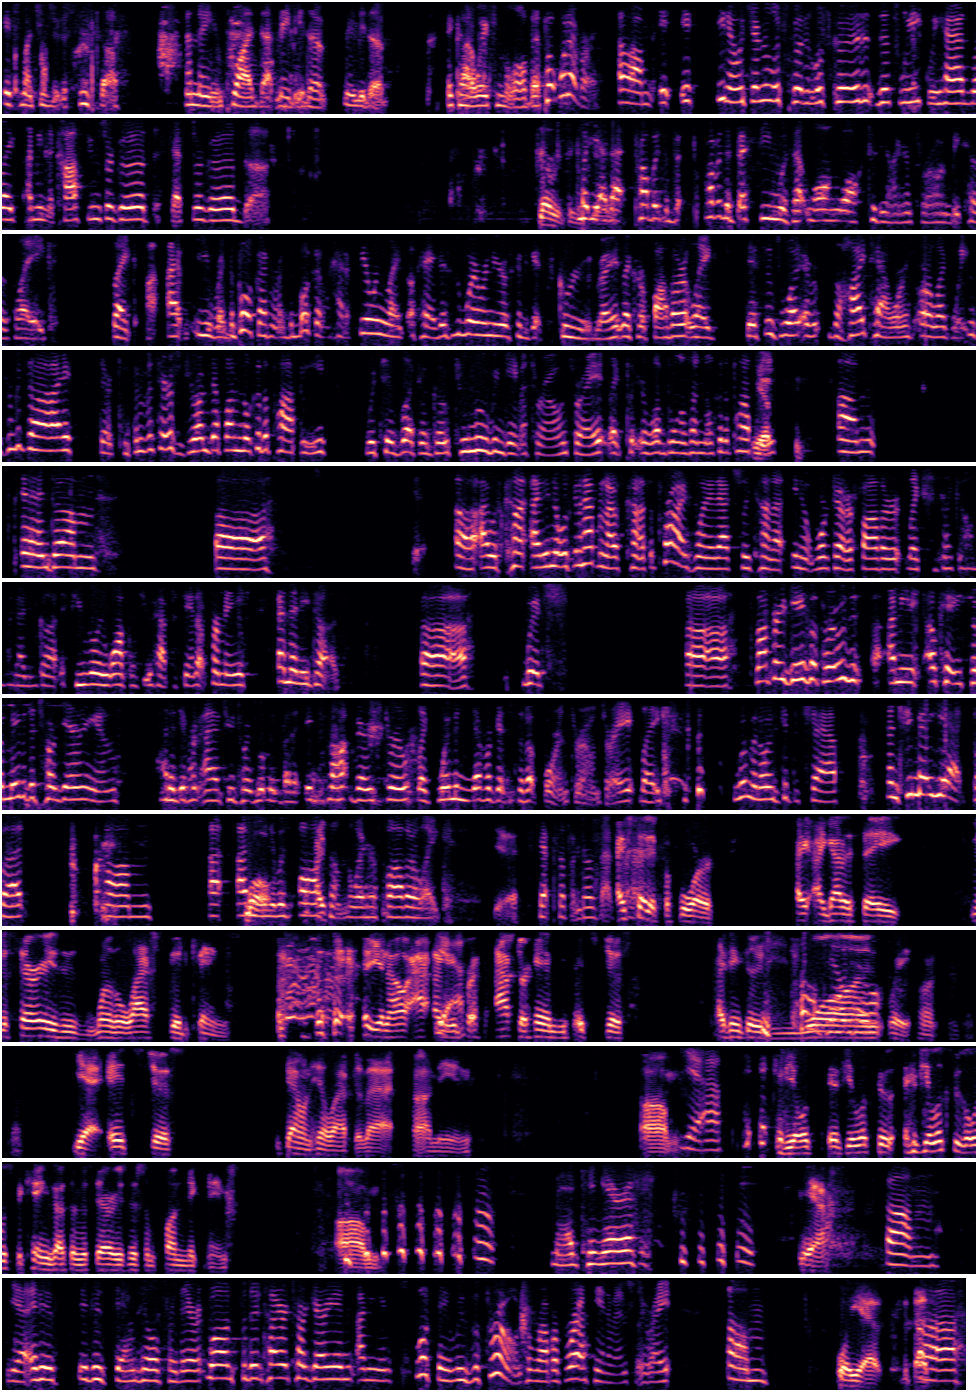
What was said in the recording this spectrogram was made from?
it's much easier to see stuff, and they implied that maybe the maybe the it got away from a little bit, but whatever. Um, it it you know it generally looks good. It looks good this week. We had like I mean the costumes are good, the sets are good, the Everything. but yeah, that probably the probably the best scene was that long walk to the Iron Throne because like like I, I you read the book, I haven't read the book, and I had a feeling like okay, this is where Rhaenyra's going to get screwed, right? Like her father, like this is what ev the Hightowers are like waiting for him to die. They're keeping Viserys drugged up on milk of the poppy, which is like a go-to move in Game of Thrones, right? Like put your loved ones on milk of the poppy. Yep. Um, and um, uh, uh, I was kind. I didn't know what was going to happen. and I was kind of surprised when it actually kind of, you know, worked out. Her father, like, she's like, "Oh my God, you've got. If you really want this, you have to stand up for me." And then he does, uh, which, uh, it's not very Game of Thrones. I mean, okay, so maybe the Targaryens had a different attitude towards women, but it's not very true. Like, women never get stood up for in Thrones, right? Like, women always get the shaft, and she may yet, but, um, I, I Well, mean, it was I- awesome the way her father like Yeah. steps up and does that. Her. said it before. I, I gotta say, Viserys is one of the last good kings. you know, I, I mean, for, after him, it's just. I think there's one. downhill. Wait, hold on. Yeah, it's just downhill after that. I mean, um, Yeah. if you look, if you look through, if you look through the list of kings after Viserys, there's some fun nicknames. Um, Mad King era. yeah, um, yeah, it is. It is downhill for their well, for the entire Targaryen. I mean, look, they lose the throne to Robert Baratheon eventually, right? Um, well, yeah, but that's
